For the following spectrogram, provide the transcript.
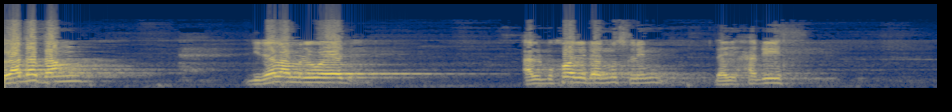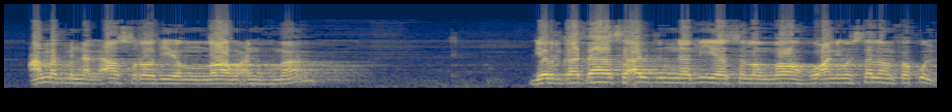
Telah datang di dalam riwayat Al-Bukhari dan Muslim dari hadis Amr bin Al-As radhiyallahu anhuma. Dia berkata sa'altu Nabi sallallahu alaihi wasallam faqul.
